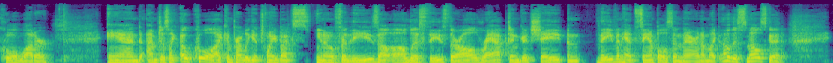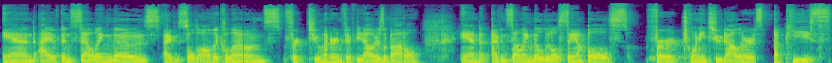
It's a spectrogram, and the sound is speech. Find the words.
Cool Water and I'm just like, oh, cool. I can probably get 20 bucks, you know, for these. I'll, I'll, list these. They're all wrapped in good shape. And they even had samples in there. And I'm like, oh, this smells good. And I have been selling those. I've sold all the colognes for $250 a bottle. And I've been selling the little samples for $22 a piece.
